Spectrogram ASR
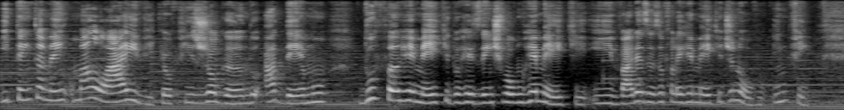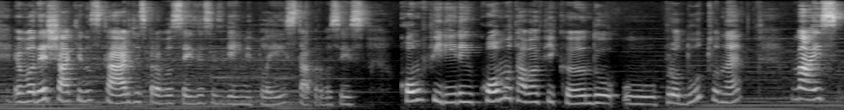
e tem também uma live que eu fiz jogando a demo do Fan Remake do Resident Evil 1 Remake, e várias vezes eu falei remake de novo, enfim. Eu vou deixar aqui nos cards para vocês esses gameplays, tá? Para vocês conferirem como tava ficando o produto, né? Mas,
